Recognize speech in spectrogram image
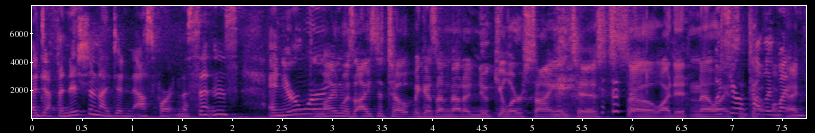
a definition. I didn't ask for it in a sentence. And your word, Mine was isotope because I'm not a nuclear scientist, so I didn't know but isotope. you were probably okay? what, in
